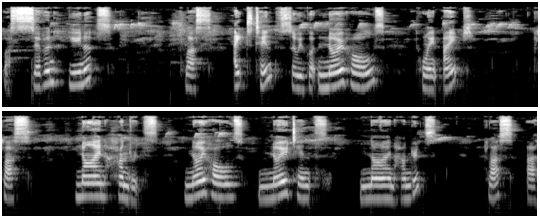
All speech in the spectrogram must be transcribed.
plus 7 units plus 8 tenths, so we've got no wholes, 0.8 plus 9 hundredths, no wholes, no tenths, 9 hundredths plus our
